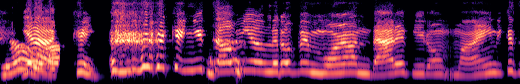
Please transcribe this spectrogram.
No, yeah can can you tell me a little bit more on that if you don't mind? Because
